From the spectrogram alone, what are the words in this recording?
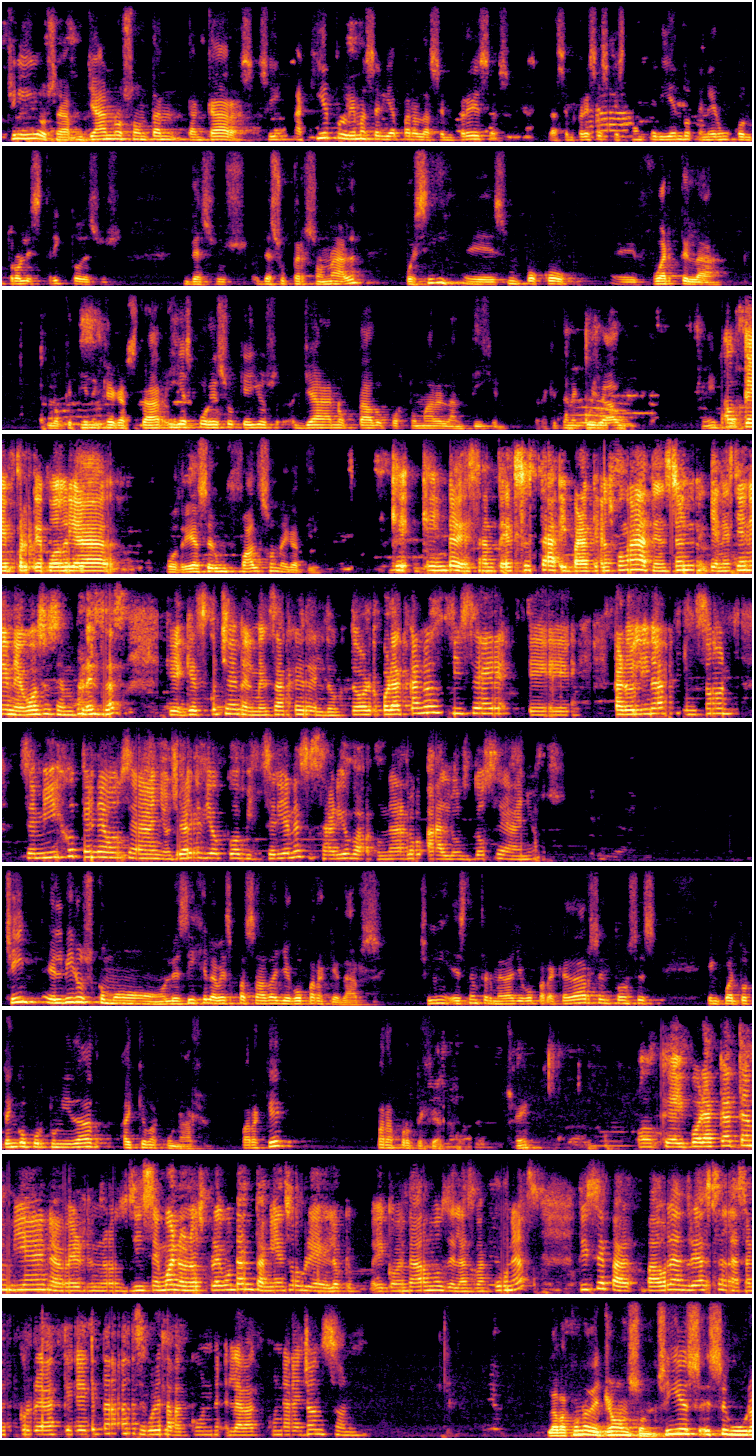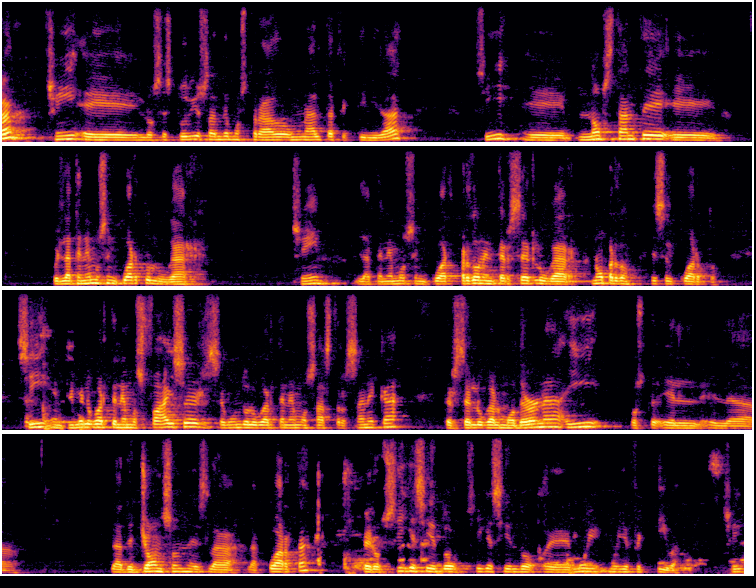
sí, o sea, ya no son tan, tan caras, ¿sí? Aquí el problema sería para las empresas, las empresas que están queriendo tener un control estricto de sus, de sus, de su personal, pues sí, es un poco eh, fuerte la, lo que tienen que gastar y es por eso que ellos ya han optado por tomar el antígeno. Pero hay que tener cuidado. Ok, porque podría... Podría ser un falso negativo. Qué, qué, interesante, eso está, y para que nos pongan atención quienes tienen negocios, empresas, que, que escuchen el mensaje del doctor. Por acá nos dice eh, Carolina Pinzón, si mi hijo tiene 11 años, ya le dio COVID, ¿sería necesario vacunarlo a los 12 años? Sí, el virus, como les dije la vez pasada, llegó para quedarse. Sí, esta enfermedad llegó para quedarse, entonces, en cuanto tenga oportunidad, hay que vacunar. ¿Para qué? Para protegerlo. ¿sí? Ok, por acá también, a ver, nos dicen, bueno, nos preguntan también sobre lo que eh, comentábamos de las vacunas. Dice Paola Andrea Salazar Correa que qué tan segura es la vacuna, la vacuna Johnson. La vacuna de Johnson, sí es, es segura, sí, eh, los estudios han demostrado una alta efectividad, sí, eh, no obstante, pues la tenemos en cuarto lugar, ¿sí? La tenemos en cuarto, perdón, en tercer lugar, no, perdón, es el cuarto. Sí, en primer lugar tenemos Pfizer, en segundo lugar tenemos AstraZeneca, tercer lugar Moderna y pues, el, la de Johnson es la, cuarta, pero sigue siendo, sigue siendo eh, muy, muy efectiva. ¿sí?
